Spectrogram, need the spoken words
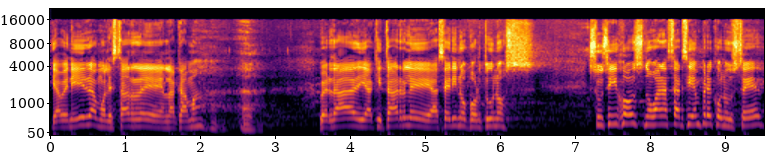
y a venir a molestarle en la cama, ¿verdad? Y a quitarle, a ser inoportunos. Sus hijos no van a estar siempre con usted.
